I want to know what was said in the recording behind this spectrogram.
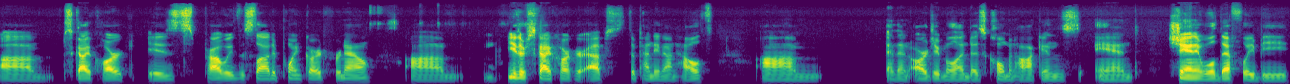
um, Skyy Clark is probably the slotted point guard for now. Um, either Skyy Clark or Epps, depending on health. Um, and then RJ Melendez, Coleman Hawkins, and Shannon will definitely be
